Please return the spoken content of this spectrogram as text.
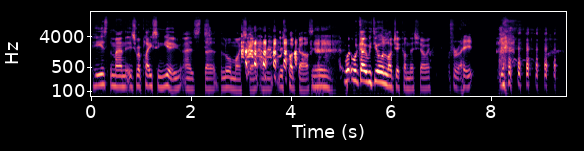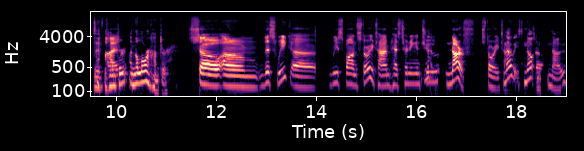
he is the man that is replacing you as the the lore meister on this podcast. We'll, we'll go with your logic on this, shall we? right. The hunter and the lore hunter. So um this week uh respawn story time has turning into Narf story time. No, it's not. So- No,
